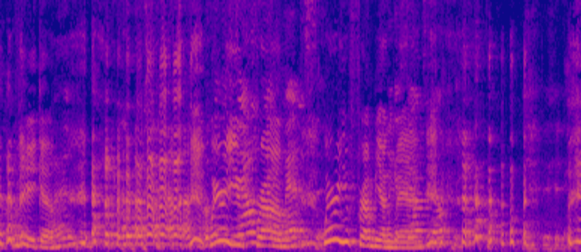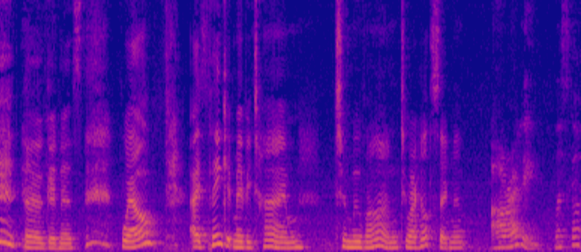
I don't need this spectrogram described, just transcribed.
There you go. Where are you sounds like from? Where are you from, young Like, man? Oh, goodness. Well, I think it may be time to move on to our health segment. Alrighty, let's go.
